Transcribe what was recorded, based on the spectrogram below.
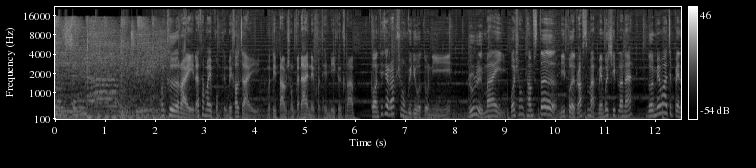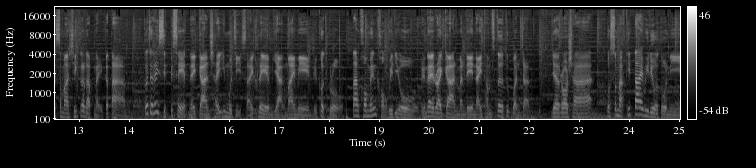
personality. มันคืออะไรและทำไมผมถึงไม่เข้าใจ มาติดตามชมกันได้ในคอนเทนต์นี้กันครับ ก่อนที่จะรับชมวิดีโอตัวนี้ รู้หรือไม่ว่าช่องทัมสเตอร์มีเปิดรับสมัคร Membership แล้วนะ โดยไม่ว่าจะเป็นสมาชิกระดับไหนก็ตาม ก็จะได้สิทธิพิเศษในการใช้อิโมจิสายเคลมอย่าง My Main หรือกดโกรธ ตามคอมเมนต์ของวิดีโอ หรือในรายการ Monday Night Thumpster ทุกวันจันทร์อย่ารอช้า กดสมัครที่ใต้วิดีโอตัวนี้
